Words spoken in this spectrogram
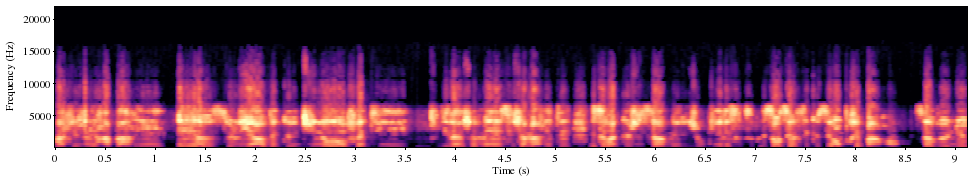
On a fait venir à Paris. Et euh, ce lien avec Gino, en fait, il, il a jamais, s'est jamais arrêté. Et c'est vrai que je dis ça, mais j'ai oublié l'essentiel, c'est que c'est en préparant sa venue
